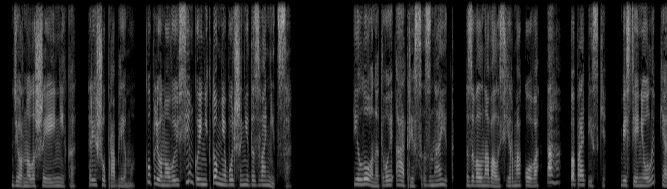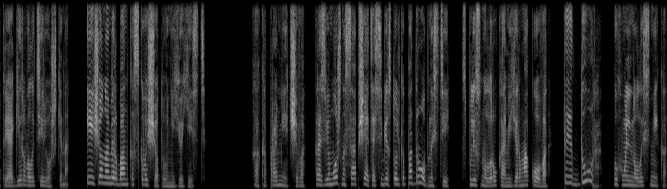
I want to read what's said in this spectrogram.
— дернула шеей Ника. «Решу проблему. Куплю новую симку, и никто мне больше не дозвонится». «Илона твой адрес знает?» — заволновалась Ермакова. «Ага, по прописке». Без тени улыбки отреагировала Терешкина. «И еще номер банковского счета у нее есть». «Как опрометчиво! Разве можно сообщать о себе столько подробностей?» — сплеснула руками Ермакова. «Ты дура!» — ухмыльнулась Ника.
